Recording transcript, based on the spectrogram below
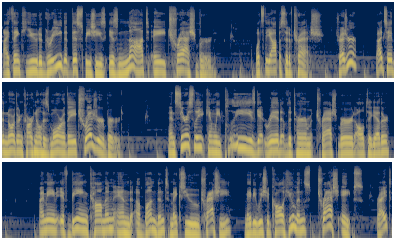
I think you'd agree that this species is not a trash bird. What's the opposite of trash? Treasure? I'd say the northern cardinal is more of a treasure bird. And seriously, can we please get rid of the term trash bird altogether? I mean, if being common and abundant makes you trashy, maybe we should call humans trash apes, right?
